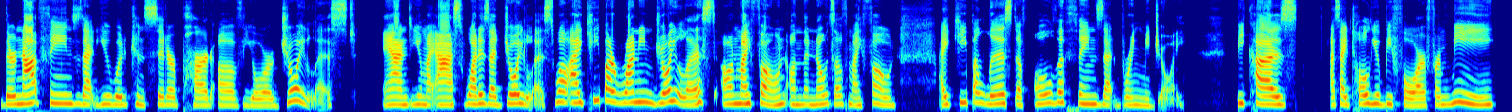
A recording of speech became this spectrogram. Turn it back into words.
They're not things that you would consider part of your joy list. And you might ask, what is a joy list? Well, I keep a running joy list on my phone, on the notes of my phone. I keep a list of all the things that bring me joy. Because, as I told you before, for me,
